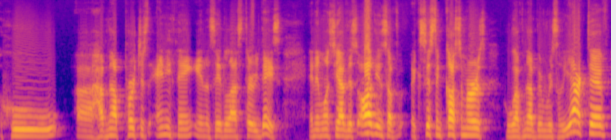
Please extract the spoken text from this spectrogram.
who uh, have not purchased anything in, say, the last 30 days. And then once you have this audience of existing customers who have not been recently active,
